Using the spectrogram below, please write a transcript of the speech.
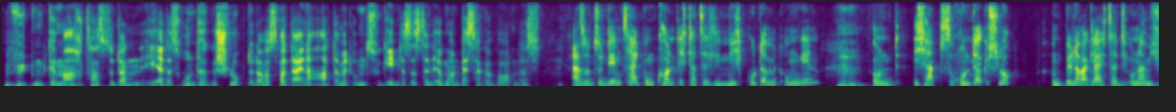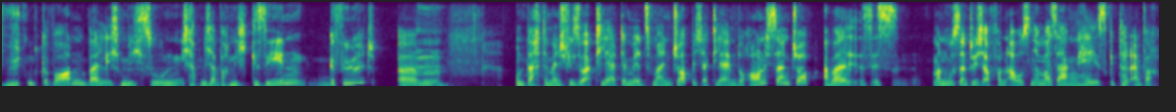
wütend gemacht? Hast du dann eher das runtergeschluckt oder was war deine Art, damit umzugehen, dass es dann irgendwann besser geworden ist? Also zu dem Zeitpunkt konnte ich tatsächlich nicht gut damit umgehen hm. und ich habe es runtergeschluckt und bin aber gleichzeitig unheimlich wütend geworden, weil ich mich so, ich habe mich einfach nicht gesehen gefühlt. Ähm, hm und dachte, Mensch, wieso erklärt er mir jetzt meinen Job? Ich erkläre ihm doch auch nicht seinen Job. Aber es ist, man muss natürlich auch von außen immer sagen, hey, es gibt halt einfach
